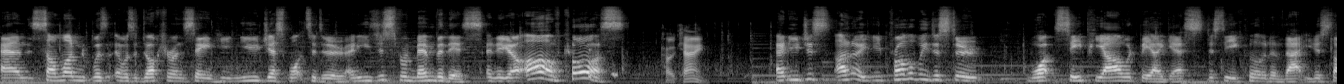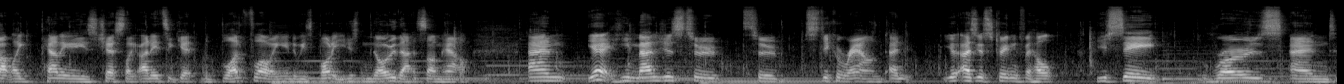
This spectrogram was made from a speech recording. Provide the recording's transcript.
and someone was there was a doctor on scene He knew just what to do, and you just remember this, and you go, oh, of course, Cocaine. and you just I don't know, you probably just do what CPR would be, I guess, just the equivalent of that. You just start like pounding in his chest, like I need to get the blood flowing into his body. You just know that somehow, and yeah, he manages to to stick around. And you, as you're screaming for help, you see Rose and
